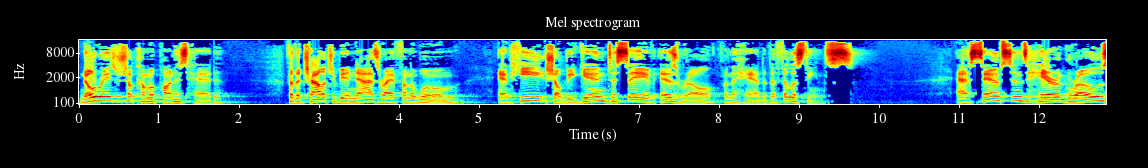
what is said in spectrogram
No razor shall come upon his head for the child should be a nazarite from the womb and he shall begin to save Israel from the hand of the Philistines. As Samson's hair grows,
